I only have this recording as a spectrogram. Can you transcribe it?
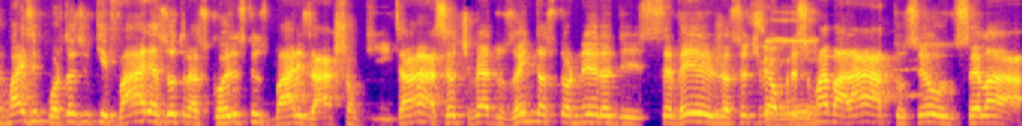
mais importante do que várias outras coisas que os bares acham que, ah, se eu tiver 200 torneiras de cerveja, se eu tiver Sim. o preço mais barato, se eu, sei lá,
